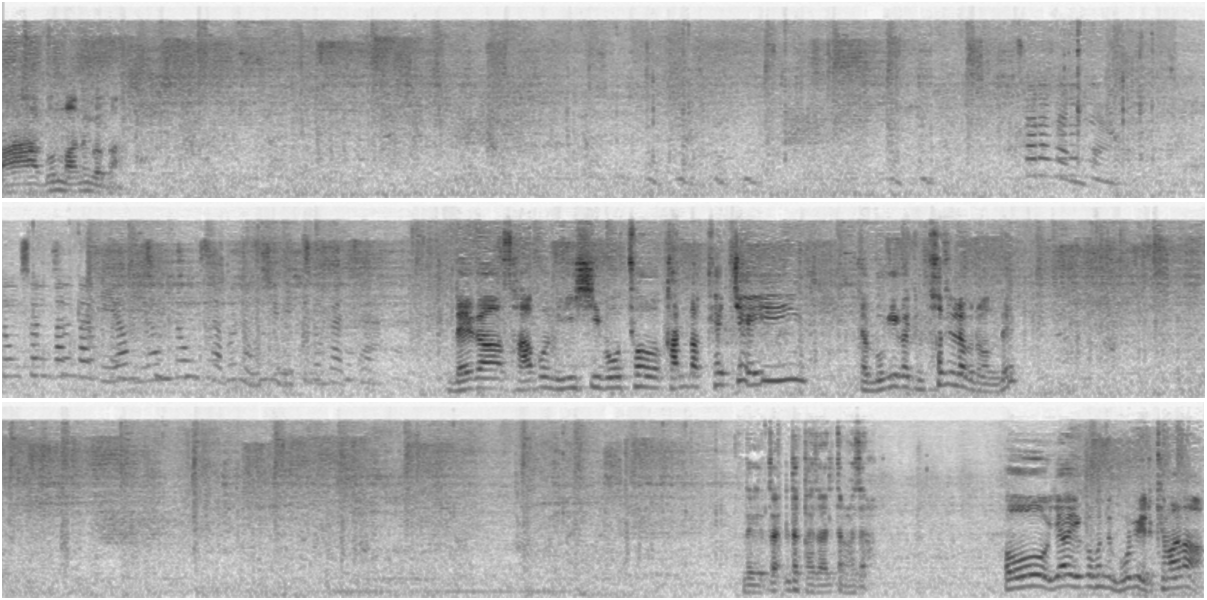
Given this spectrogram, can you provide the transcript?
와, 몸 많은 거 봐. 사랑한다. 똥손 깜빡이형 신동 4분 52초 가자. 내가 4분 25초 간다 했지. 자, 무기가 좀 터질라 그러는데? 네, 일단, 일단 가자, 일단 가자. 오, 야, 이거 근데 몹이 이렇게 많아.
